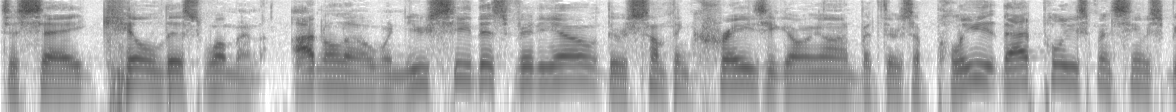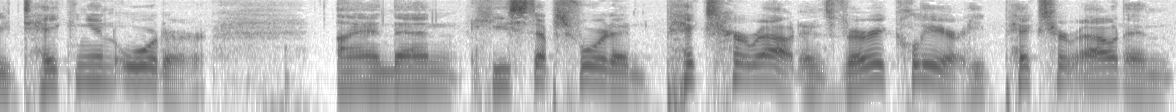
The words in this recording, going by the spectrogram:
to say kill this woman. I don't know. When you see this video, there's something crazy going on. But there's a police. That policeman seems to be taking an order, uh, and then he steps forward and picks her out. And it's very clear. He picks her out and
